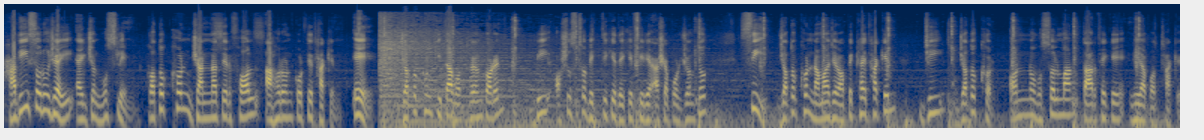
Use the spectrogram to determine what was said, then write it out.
হাদিস অনুযায়ী একজন মুসলিম কতক্ষণ জান্নাতের ফল আহরণ করতে থাকেন? এ যতক্ষণ কিতাব অধ্যয়ন করেন বি অসুস্থ ব্যক্তিকে দেখে ফিরে আসা পর্যন্ত সি যতক্ষণ নামাজের অপেক্ষায় থাকেন জি যতক্ষণ অন্য মুসলমান তার থেকে নিরাপদ থাকে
